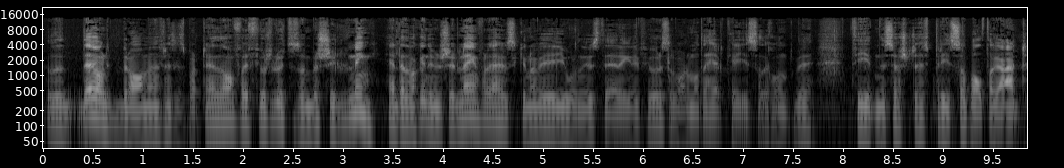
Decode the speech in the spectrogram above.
det er jo litt bra med Fremskrittspartiet nå, for i fjor så brukte det som beskyldning. Helt Det var ikke en unnskyldning. for jeg husker når vi gjorde noen justeringer i fjor, så var det en måte helt krise. og Det kom til å bli tidenes største prishopp, Alt var gærent.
